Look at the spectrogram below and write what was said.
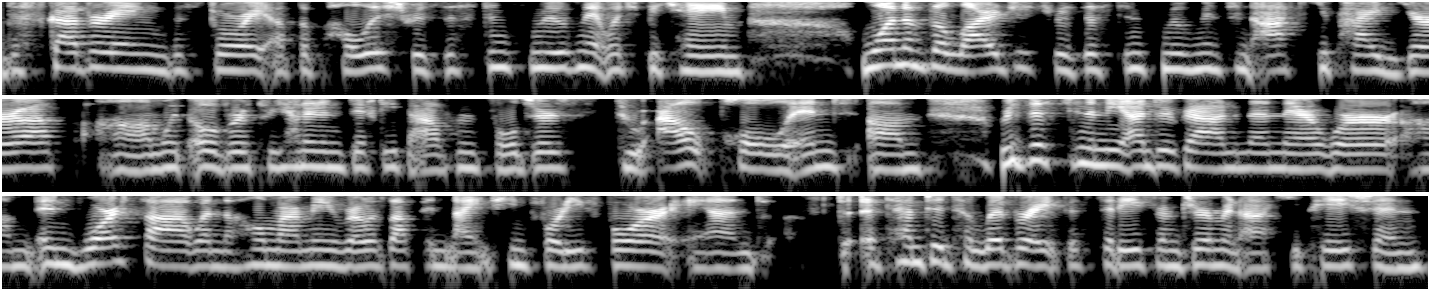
discovering the story of the Polish resistance movement, which became one of the largest resistance movements in occupied Europe, um, with over 350,000 soldiers throughout Poland um, resisting in the underground. And then there were um, in Warsaw when the Home Army rose up in 1944 and st- attempted to liberate the city from German occupation.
